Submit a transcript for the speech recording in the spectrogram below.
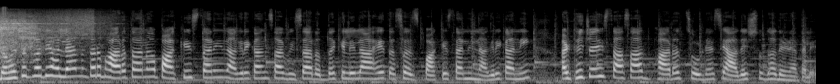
दहशतवादी हल्ल्यानंतर भारतानं पाकिस्तानी नागरिकांचा व्हिसा रद्द केलेला आहे. तसंच पाकिस्तानी नागरिकांनी अठ्ठेचाळीस तासात भारत सोडण्याचे आदेश सुद्धा देण्यात आले.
